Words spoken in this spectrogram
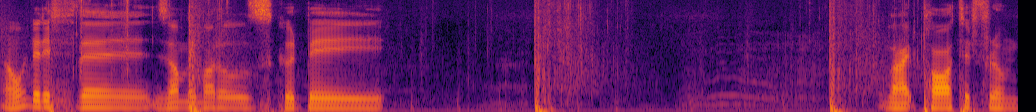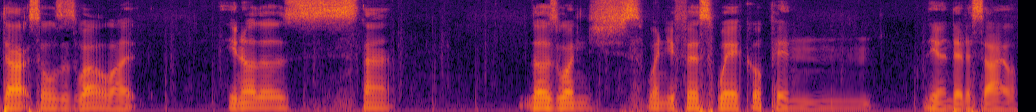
I wondered if the zombie models could be like ported from Dark Souls as well, like you know those that those ones when you first wake up in the Undead Asylum.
